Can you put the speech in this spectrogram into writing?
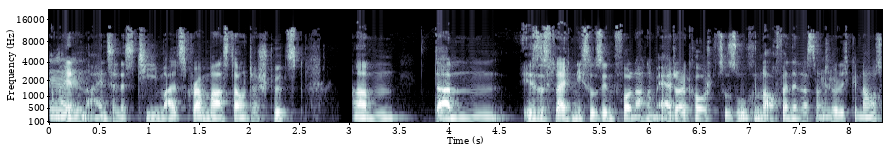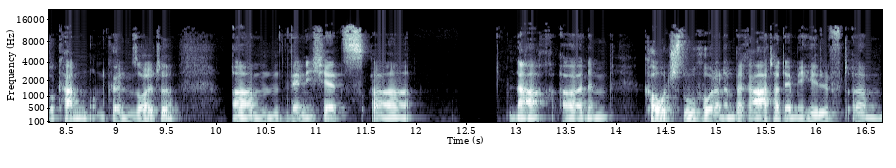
mhm. ein einzelnes Team als Scrum Master unterstützt, ähm, dann ist es vielleicht nicht so sinnvoll, nach einem Agile Coach zu suchen, auch wenn er das mhm. natürlich genauso kann und können sollte. Ähm, wenn ich jetzt äh, nach äh, einem Coach suche oder einem Berater, der mir hilft, ähm,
